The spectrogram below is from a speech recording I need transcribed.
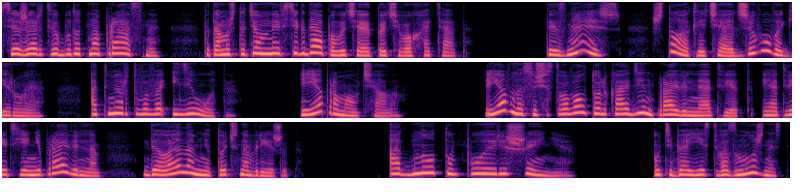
Все жертвы будут напрасны, потому что темные всегда получают то, чего хотят. Ты знаешь, что отличает живого героя от мертвого идиота? Я промолчала. Явно существовал только один правильный ответ, и ответь я неправильно, Делайла мне точно врежет. Одно тупое решение. У тебя есть возможность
